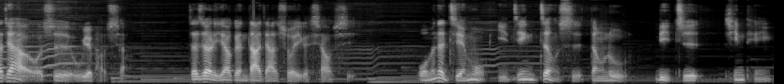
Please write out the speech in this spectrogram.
大家好，我是五月咆哮，在这里要跟大家说一个消息，我们的节目已经正式登录荔枝、蜻蜓、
